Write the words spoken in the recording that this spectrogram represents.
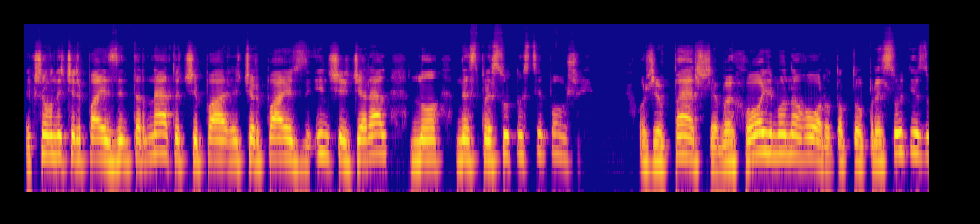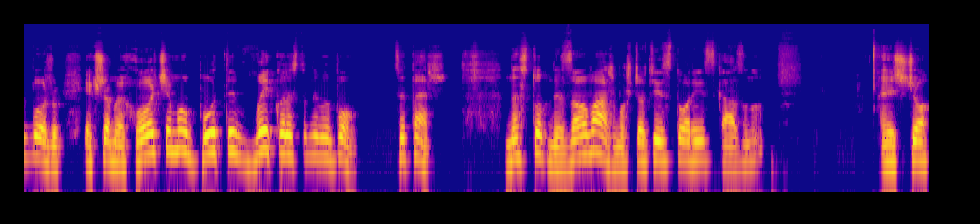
Якщо вони черпають з інтернету, черпають з інших джерел, але не з присутності Божої. Отже, вперше виходимо на гору, тобто в присутність Божу, якщо ми хочемо бути використаними Богом. Це перше. Наступне, зауважмо, що в цій історії сказано, що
